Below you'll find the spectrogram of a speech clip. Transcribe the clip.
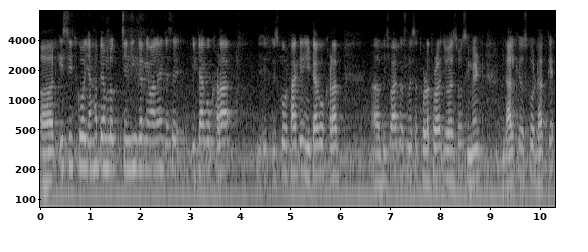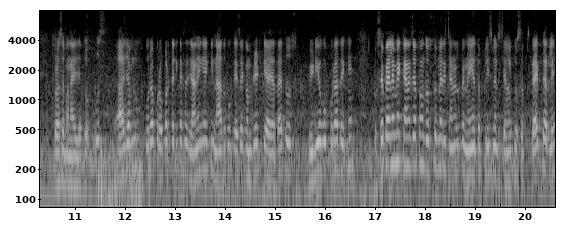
और इस चीज़ को यहाँ पे हम लोग चेंजिंग करने वाले हैं, जैसे ईटा को खड़ा, इसको उठा के ईटा को खड़ा बिछवा के उसमें से थोड़ा थोड़ा जो है सो सीमेंट डाल के उसको ढक के थोड़ा सा बनाया जाए। तो उस, आज हम लोग पूरा प्रॉपर तरीके से जानेंगे कि नाद को कैसे कंप्लीट किया जाता है तो उस वीडियो को पूरा देखें। उससे पहले मैं कहना चाहता हूँ, दोस्तों, मेरे चैनल पर नहीं है तो प्लीज़ मेरे चैनल को सब्सक्राइब कर लें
